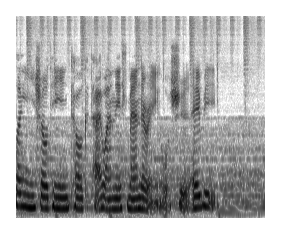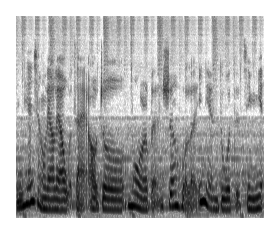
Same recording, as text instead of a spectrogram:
欢迎收听 Talk Taiwanese Mandarin，我是 Abby。今天想聊聊我在澳洲墨尔本生活了一年多的经验。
